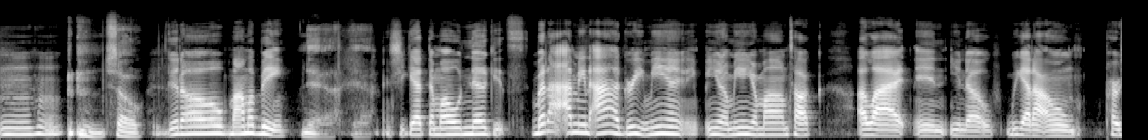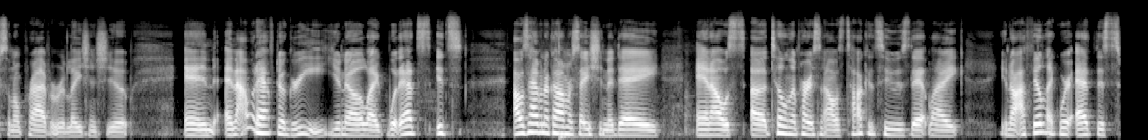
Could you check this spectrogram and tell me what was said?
Mm-hmm. so Good old Mama B. yeah, yeah, And she got them old nuggets. But I, I mean, I agree. Me and you know, me and your mom talk a lot, and you know, we got our own personal, private relationship. And and I would have to agree. You know, like what that's it's. I was having a conversation today, and I was uh, telling the person I was talking to is that like, you know, I feel like we're at this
